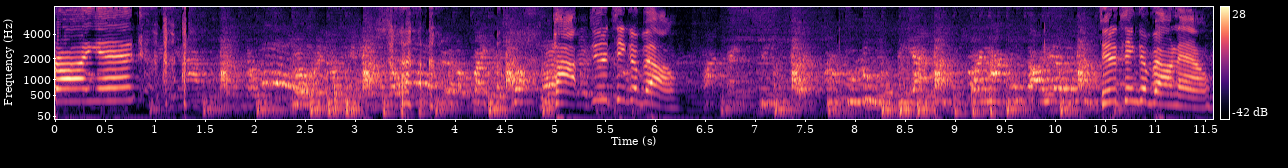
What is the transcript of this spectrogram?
Ryan. Pop, do the Tinkerbell. Do the Tinkerbell now.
